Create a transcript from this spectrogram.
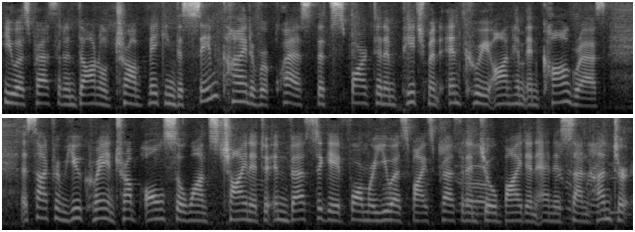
U.S. President Donald Trump making the same kind of request that sparked an impeachment inquiry on him in Congress. Aside from Ukraine, Trump also wants China to investigate former U.S. Vice President Joe Biden and his son Hunter.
